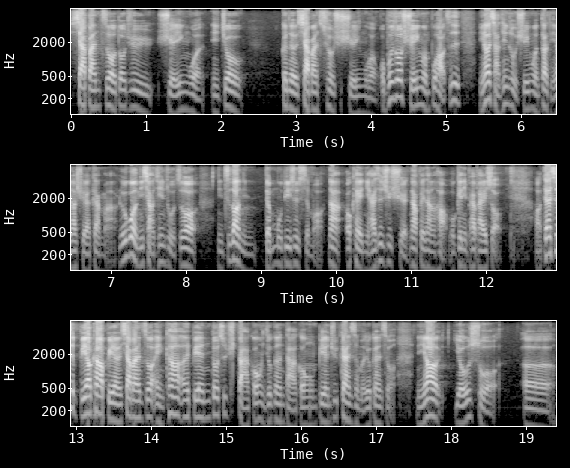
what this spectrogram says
下班之后都去学英文，你就跟着下班之后去学英文。我不是说学英文不好，只是你要想清楚学英文到底要学来干嘛。如果你想清楚之后，你知道你的目的是什么，那 OK，你还是去学，那非常好，我给你拍拍手。好，但是不要看到别人下班之后，哎，你看到哎别人都是去打工，你就跟着打工；别人去干什么就干什么。你要有所呃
